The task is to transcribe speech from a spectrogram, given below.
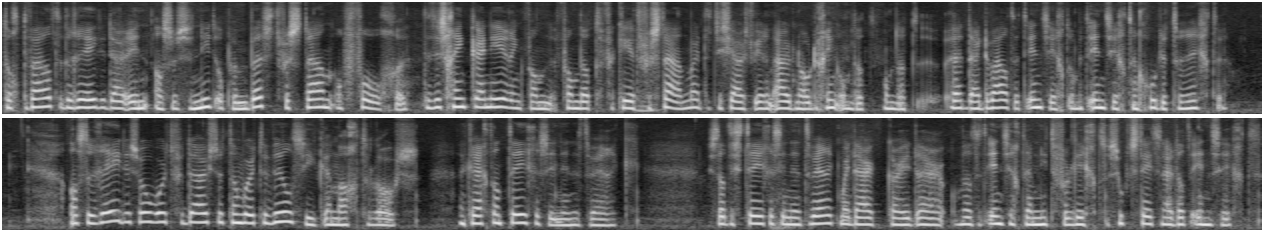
Toch dwaalt de reden daarin als we ze niet op hun best verstaan of volgen. Dit is geen kleinering van, van dat verkeerd verstaan, maar het is juist weer een uitnodiging omdat, omdat eh, daar dwaalt het inzicht om het inzicht ten goede te richten. Als de reden zo wordt verduisterd, dan wordt de wil ziek en machteloos en krijgt dan tegenzin in het werk. Dus dat is tegenzin in het werk, maar daar kan je daar, omdat het inzicht hem niet verlicht, zoekt steeds naar dat inzicht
